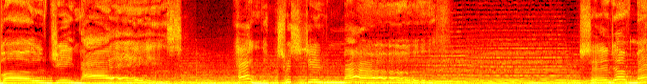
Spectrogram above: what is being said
bulging eyes and the twisted mouth. Scent of magnolia.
